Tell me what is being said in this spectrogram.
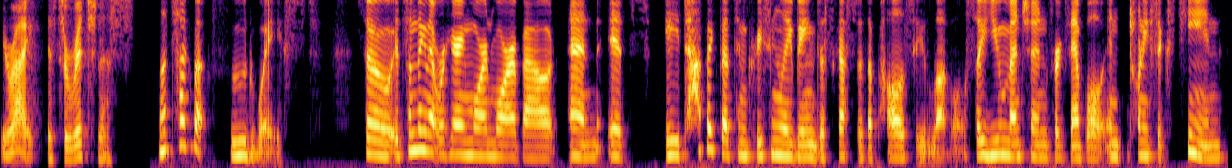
You're right. It's a richness. Let's talk about food waste. So it's something that we're hearing more and more about, and it's a topic that's increasingly being discussed at the policy level. So you mentioned, for example, in 2016,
